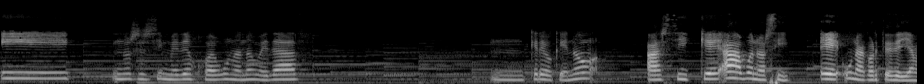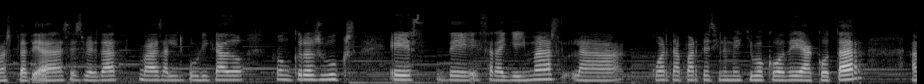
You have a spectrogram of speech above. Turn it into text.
Y no sé si me dejo alguna novedad. Mm, creo que no. Así que... Ah, bueno, sí. Eh, una corte de llamas plateadas, es verdad. Va a salir publicado con Crossbooks. Es de Sarah J. Maas, la cuarta parte, si no me equivoco, de Acotar. A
